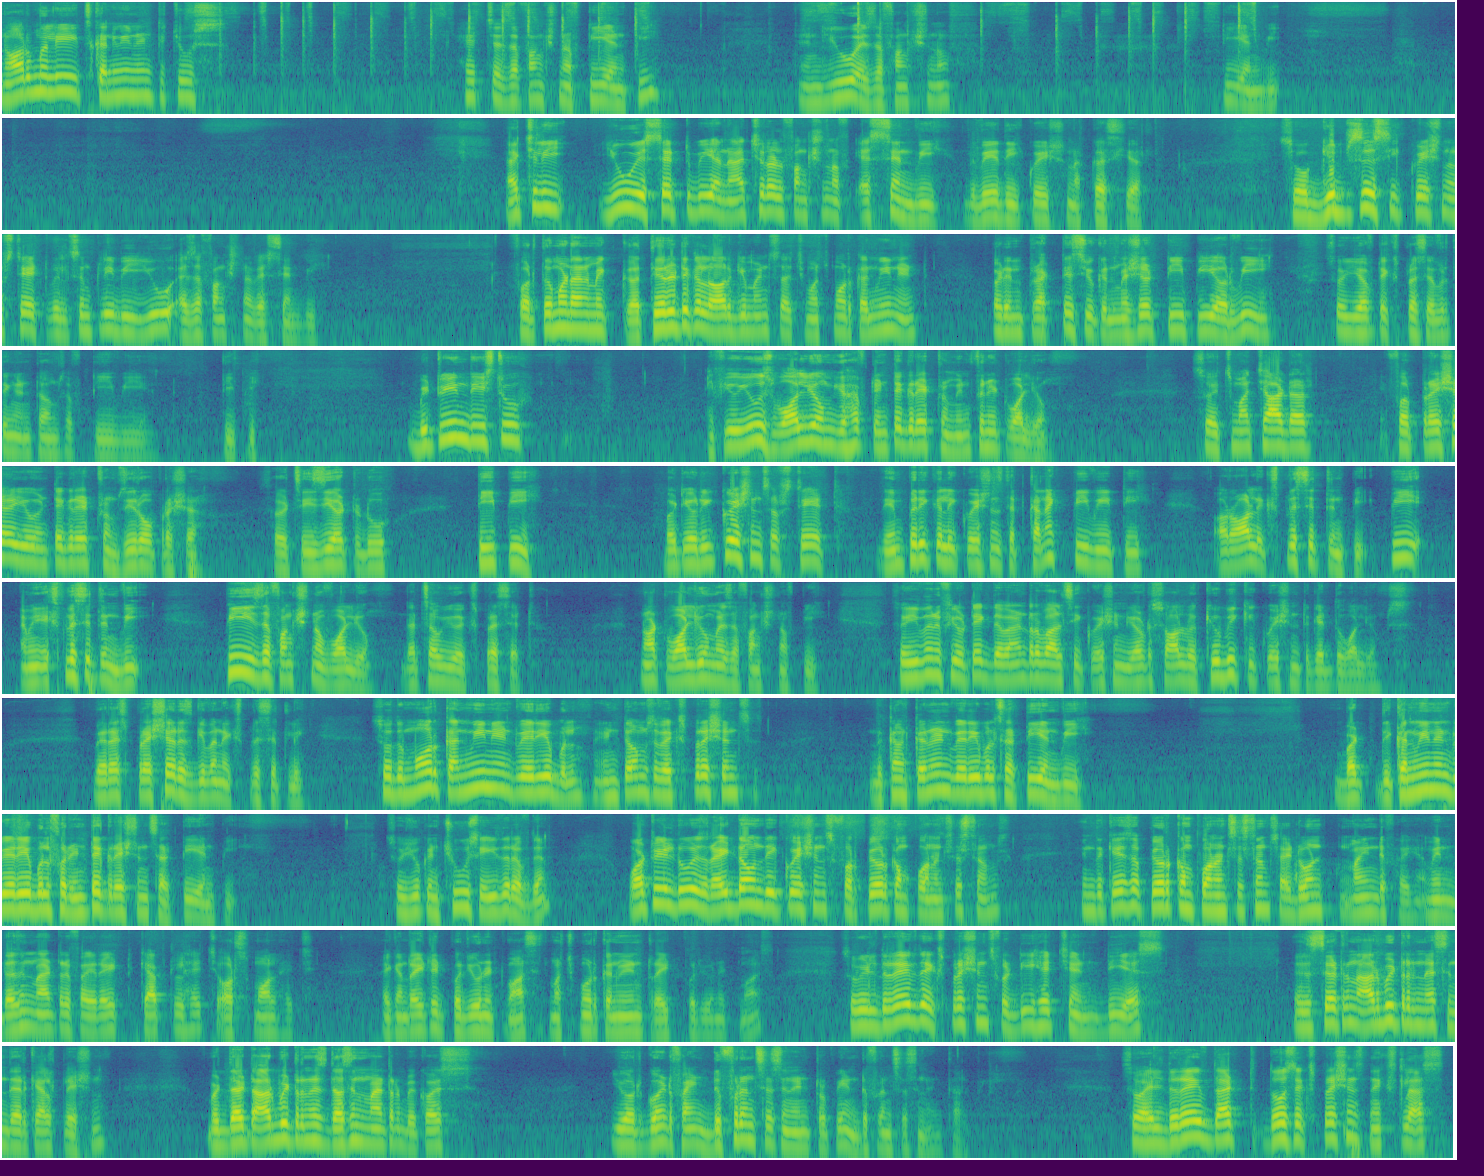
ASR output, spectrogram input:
Normally it is convenient to choose h as a function of t and p and u as a function of t and v. Actually u is said to be a natural function of s and v the way the equation occurs here. So Gibbs's equation of state will simply be u as a function of s and v. For thermodynamic uh, theoretical arguments that is much more convenient but in practice you can measure Tp or V. So you have to express everything in terms of TV and Tp. Between these two if you use volume you have to integrate from infinite volume. So it is much harder. For pressure you integrate from 0 pressure. So it is easier to do Tp but your equations of state the empirical equations that connect PVT are all explicit in P, P I mean explicit in V, P is a function of volume. That is how you express it not volume as a function of P. So even if you take the van der Waals equation you have to solve a cubic equation to get the volumes whereas pressure is given explicitly. So the more convenient variable in terms of expressions the convenient variables are T and V but the convenient variable for integrations are T and P. So you can choose either of them. What we will do is write down the equations for pure component systems. In the case of pure component systems I do not mind if I, I mean does not matter if I write capital H or small h, I can write it per unit mass it is much more convenient to write per unit mass. So we will derive the expressions for dH and ds, there is a certain arbitrariness in their calculation but that arbitrariness does not matter because you are going to find differences in entropy and differences in enthalpy. So I will derive that those expressions next class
